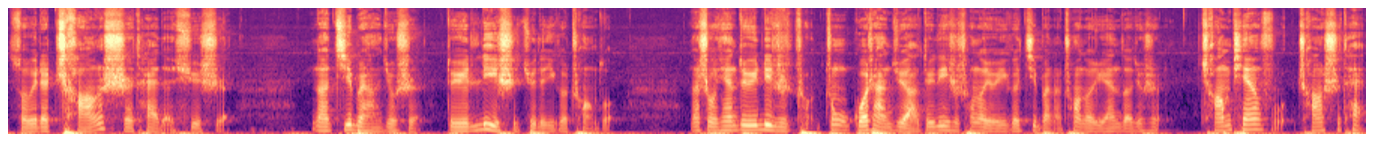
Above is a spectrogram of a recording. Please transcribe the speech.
所谓的长时态的叙事，那基本上就是对于历史剧的一个创作。那首先对于历史创中国产剧啊，对历史创作有一个基本的创作原则，就是长篇幅、长时态，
